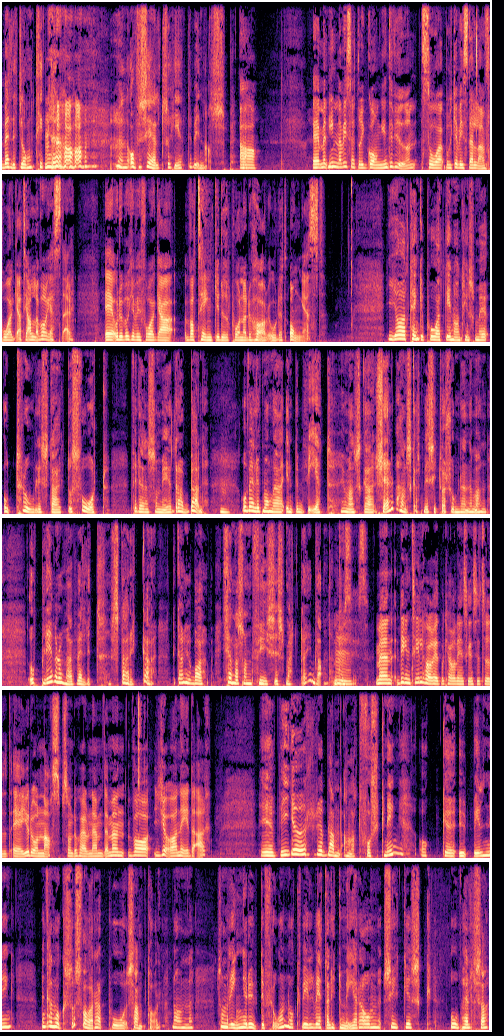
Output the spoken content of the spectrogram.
Väldigt lång titel. Men officiellt så heter vi NASP. Ja. Eh, Men innan vi sätter igång intervjun så brukar vi ställa en fråga till alla våra gäster. Eh, Och då brukar vi fråga, vad tänker du på när du hör ordet ångest? Jag tänker på att det är någonting som är otroligt starkt och svårt för den som är drabbad. Och väldigt många inte vet hur man ska själv handskas med situationen när man upplever de här väldigt starka. Det kan ju bara kännas som fysisk smärta ibland. Precis. Men din tillhörighet på Karolinska institutet är ju då NASP som du själv nämnde, men vad gör ni där? Eh, Vi gör bland annat forskning och eh, utbildning, men kan också svara på samtal. Någon som ringer utifrån och vill veta lite mera om psykisk ohälsa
